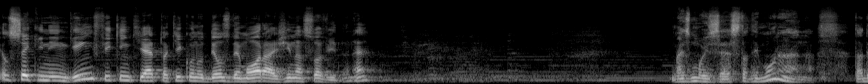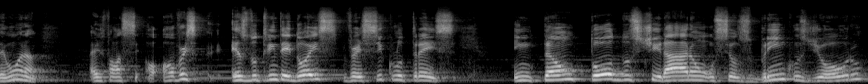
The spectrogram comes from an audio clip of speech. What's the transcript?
Eu sei que ninguém fica inquieto aqui quando Deus demora a agir na sua vida, né? Mas Moisés está demorando. Está demorando. Aí ele fala assim, ó, ó, Êxodo 32, versículo 3. Então todos tiraram os seus brincos de ouro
